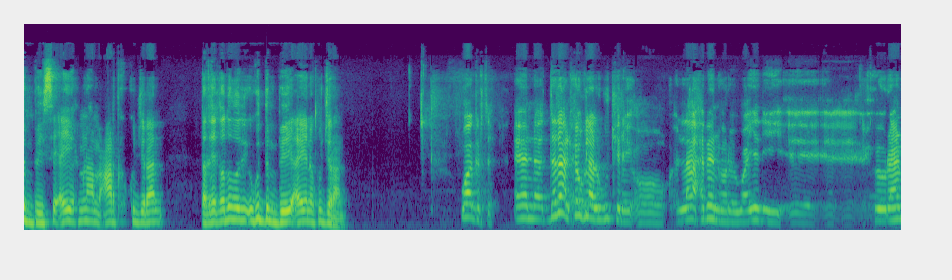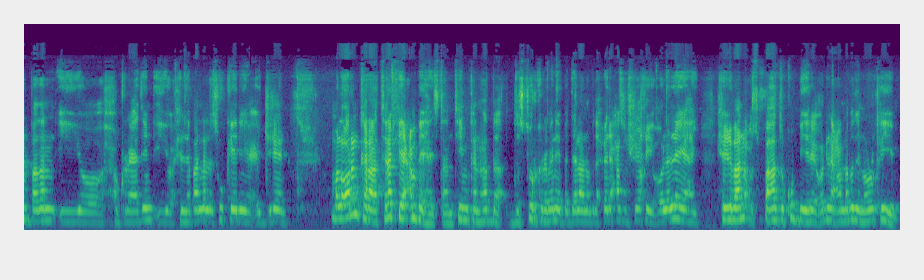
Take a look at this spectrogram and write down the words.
dambeysay ayay xubnaha mucaaradka ku jiraan daqiiqadahoodii ugu dambeeyey ayayna ku jiraan. Waa gartay dadaal xooglaa lagu jiray oo ilaa habeen hore waayadii xuuraan badan iyo xog raadin iyo xildhibaano la isku keenaya ay jireen. Ma la oran karaa tiro fiican bay haystaan tiimkan hadda dastuurka raba inay bedelaan oo madaxweyne xasan sheekhi oo la leeyahay xildhibaano cusub baa hadda ku biiray oo dhinaca nabadii nolol ka yimi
